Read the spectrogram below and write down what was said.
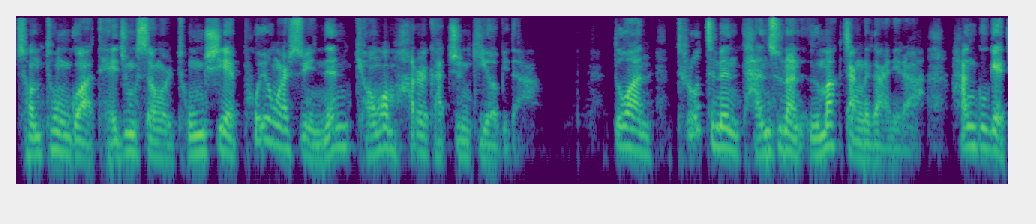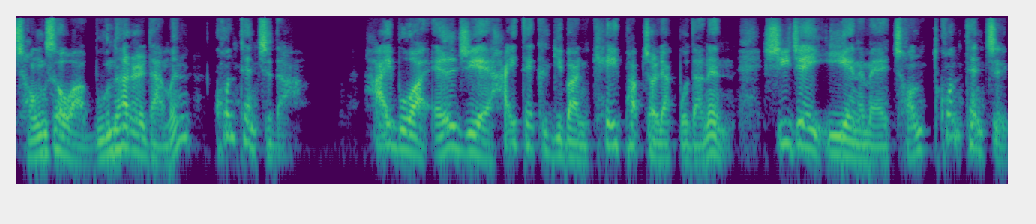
전통과 대중성을 동시에 포용할 수 있는 경험화를 갖춘 기업이다. 또한 트로트는 단순한 음악 장르가 아니라 한국의 정서와 문화를 담은 콘텐츠다. 하이브와 LG의 하이테크 기반 K-팝 전략보다는 CJ E&M의 전 콘텐츠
